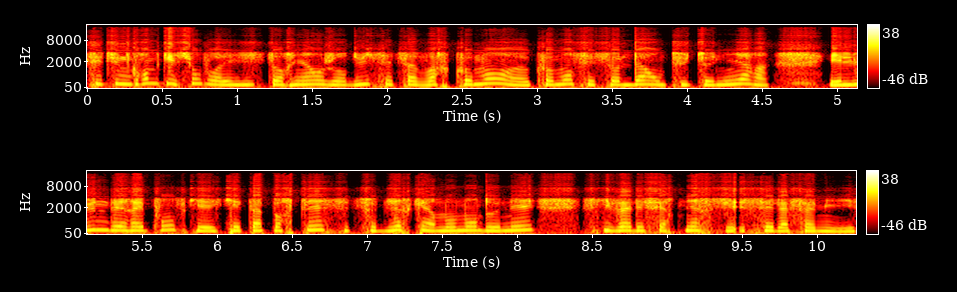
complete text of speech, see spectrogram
c'est une grande question pour les historiens aujourd'hui, c'est de savoir comment, euh, comment ces soldats ont pu tenir. Et l'une des réponses qui est, apportée, c'est de se dire qu'à un moment donné, ce qui va les faire tenir, c'est la famille,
